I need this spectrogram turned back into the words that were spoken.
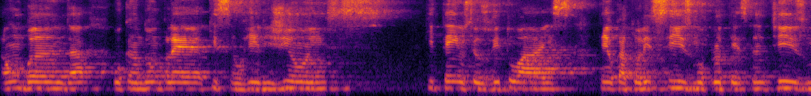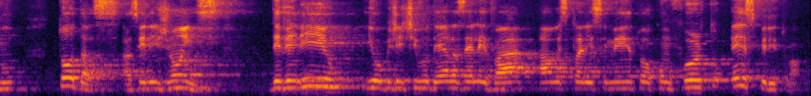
a Umbanda, o Candomblé, que são religiões, que têm os seus rituais, tem o catolicismo, o protestantismo, todas as religiões deveriam, e o objetivo delas é levar ao esclarecimento, ao conforto espiritual.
